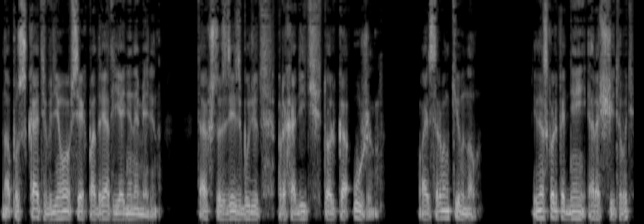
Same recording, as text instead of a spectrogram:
но пускать в него всех подряд я не намерен. Так что здесь будет проходить только ужин». Вайсерман кивнул. «И на сколько дней рассчитывать?»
